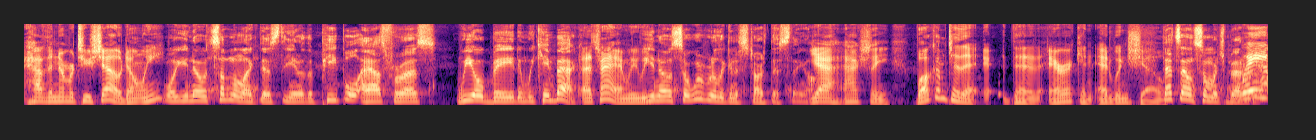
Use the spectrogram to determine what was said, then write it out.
have the number two show, don't we? Well, you know, it's something like this. You know, the people ask for us, we obeyed, and we came back. That's right. And we, we you know, so we're really going to start this thing off. yeah, actually, welcome to the the Eric and Edwin show. That sounds so much better. Wait,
